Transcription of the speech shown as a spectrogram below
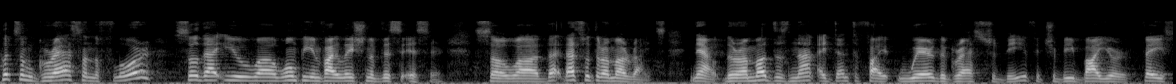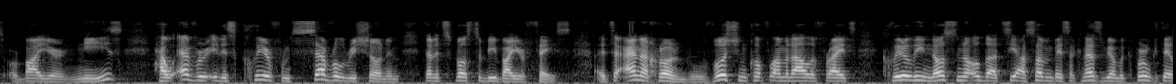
put some grass on the floor so that you uh, won't be in violation of this Isser. So uh, that, that's what the Ramah writes. Now, the Ramah does not identify where the grass should be, if it should be by your face or by your knees. However, it is clear from several Rishonim that it's supposed to be by your face. It's Anachron. The Vush and Kuf Aleph writes, clearly, Nosna Oda Atzia Asavim Beis HaKnesset B'Yom Kippurim K'tei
